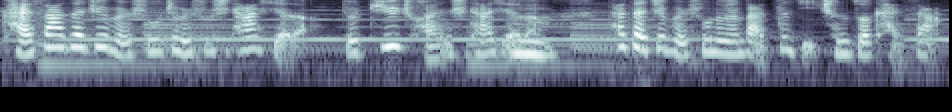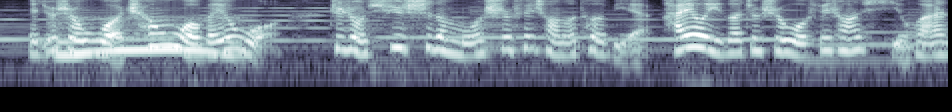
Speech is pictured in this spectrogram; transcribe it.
凯撒在这本书，这本书是他写的，就居传是他写的。他在这本书里面把自己称作凯撒，也就是我称我为我。这种叙事的模式非常的特别。还有一个就是我非常喜欢，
